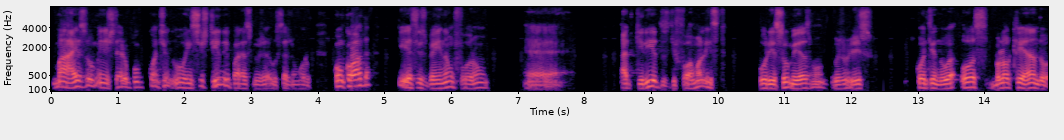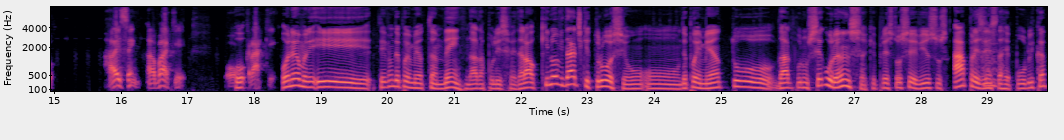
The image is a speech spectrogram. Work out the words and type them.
mas o Ministério Público continua insistindo, e parece que o, o Sérgio Moro concorda, que esses bens não foram é, adquiridos de forma lícita. Por isso mesmo, o juiz continua os bloqueando. Heisen Abaque. O, o craque. Ô Neumann, e teve um depoimento também dado à Polícia Federal. Que novidade que trouxe um, um depoimento dado por um segurança que prestou serviços à presidência da República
